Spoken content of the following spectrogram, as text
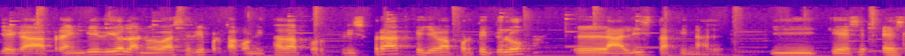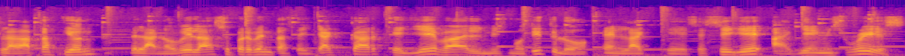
llega a Prime Video la nueva serie protagonizada por Chris Pratt que lleva por título La lista final y que es, la adaptación de la novela Superventas de Jack Carr que lleva el mismo título, en la que se sigue a James Reese,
